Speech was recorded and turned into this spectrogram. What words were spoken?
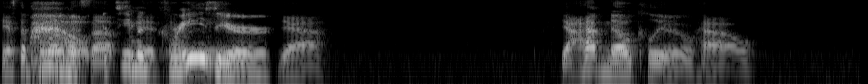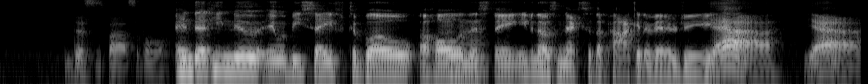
He has to blow wow, this up. it's even it. crazier. Yeah. Yeah, I have no clue how this is possible. And that he knew it would be safe to blow a hole in Mhm. this thing, even though it's next to the pocket of energy. Yeah, yeah.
